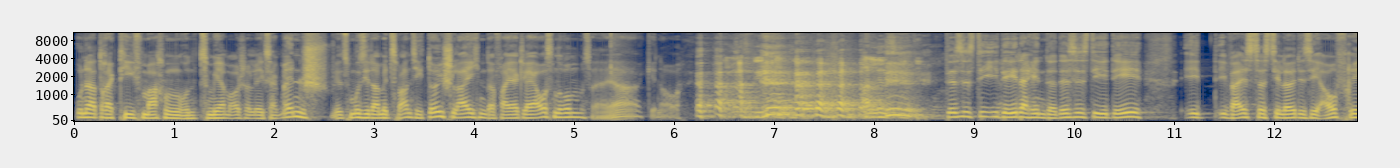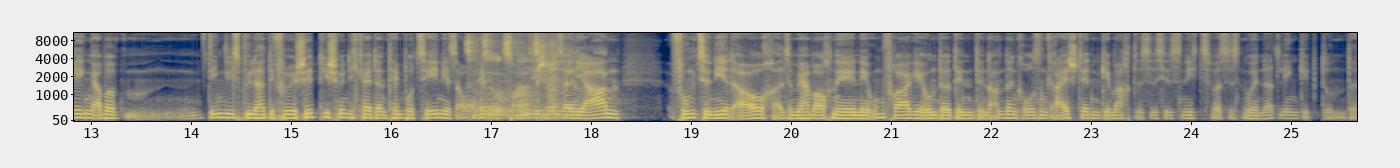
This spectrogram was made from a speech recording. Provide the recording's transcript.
unattraktiv machen. Und zu mir haben auch schon Leute gesagt, Mensch, jetzt muss ich da mit 20 durchschleichen, da fahre ich ja gleich außen rum. Sag, ja, genau. Alles richtig. Das ist die Idee dahinter. Das ist die Idee. Ich, ich weiß, dass die Leute sich aufregen, aber mm, Dinkelsbühl hatte früher Schrittgeschwindigkeit an Tempo 10, jetzt auch Tempo so 20 20, schon seit ja. Jahren. Funktioniert auch. Also wir haben auch eine, eine Umfrage unter den, den anderen großen Kreisstädten gemacht. Das ist jetzt nichts, was es nur in Nördling gibt und äh,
